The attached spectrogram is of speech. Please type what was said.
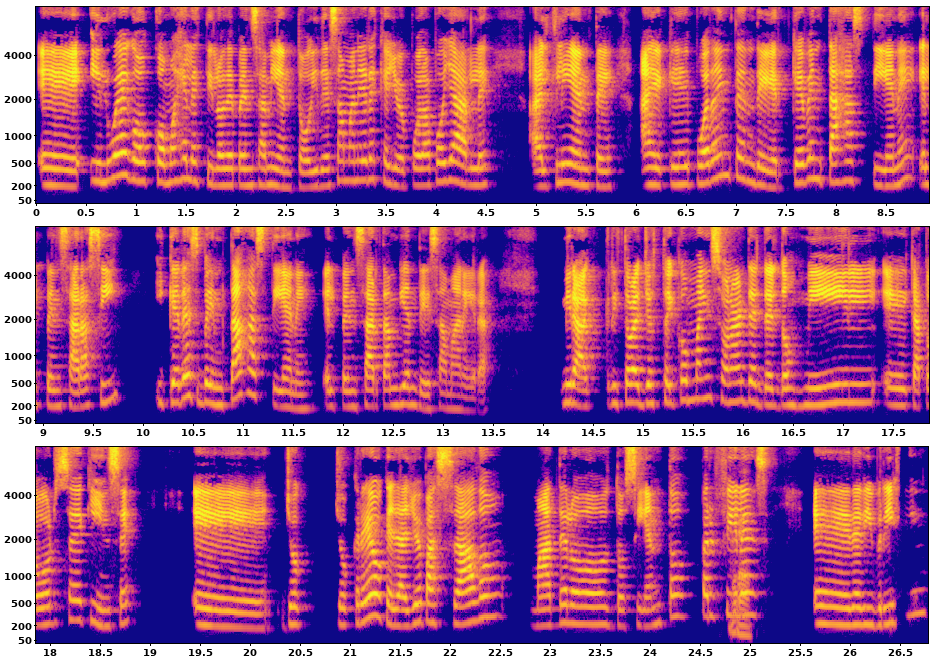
Eh, y luego, cómo es el estilo de pensamiento. Y de esa manera es que yo puedo apoyarle al cliente a que pueda entender qué ventajas tiene el pensar así y qué desventajas tiene el pensar también de esa manera. Mira, Cristóbal, yo estoy con Mindsonar desde el 2014-15. Eh, yo, yo creo que ya yo he pasado más de los 200 perfiles eh, de debriefing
